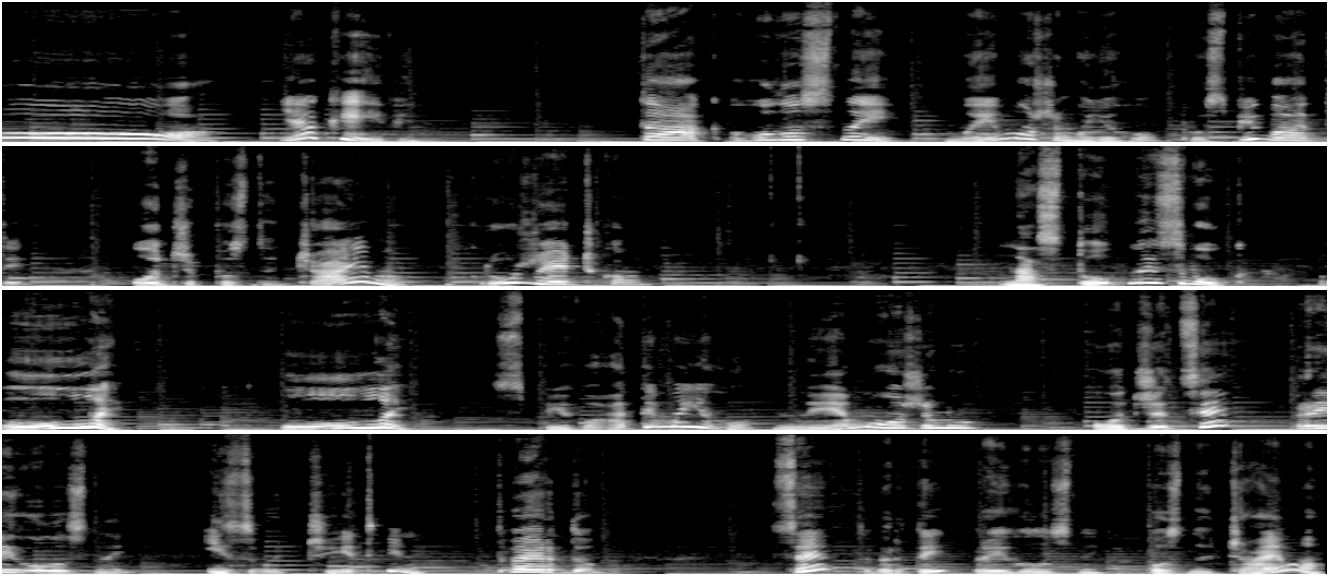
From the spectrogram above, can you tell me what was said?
О, який він? Так, голосний. Ми можемо його проспівати. Отже, позначаємо кружечком. Наступний звук Л. Л. Співати ми його не можемо. Отже, це приголосний. І звучить він твердо. Це твердий приголосний. Позначаємо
